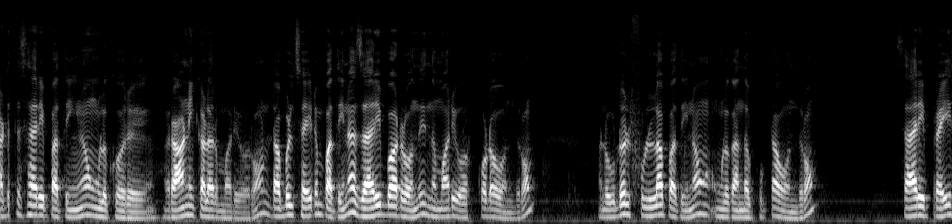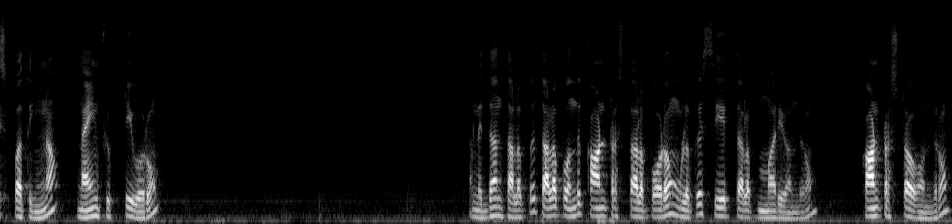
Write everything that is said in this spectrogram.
அடுத்த சாரீ பார்த்தீங்கன்னா உங்களுக்கு ஒரு ராணி கலர் மாதிரி வரும். டபுள் சைடும் பார்த்தீங்கன்னா ஜரி பார்டர் வந்து இந்த மாதிரி ஒர்க்கோட வந்துடும் அந்த உடல் ஃபுல்லாக பார்த்தீங்கன்னா உங்களுக்கு அந்த புட்டாக வந்துடும் சாரீ ப்ரைஸ் பார்த்தீங்கன்னா நைன் ஃபிஃப்டி வரும். அண்ட் இதுதான் தலைப்பு. தலைப்பு வந்து கான்ட்ராஸ்ட் தலைப்போட உங்களுக்கு சீர் தலைப்பு மாதிரி வந்துடும் கான்ட்ராஸ்ட்டாக வந்துடும்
